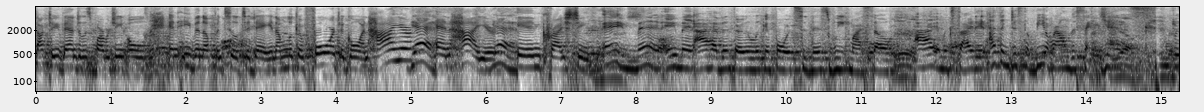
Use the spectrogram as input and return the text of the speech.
Dr. Evangelist Barbara Jean Olds, and even up until today. And I'm looking forward to going higher Yes. and higher Yes. in Christ Jesus. Amen. Amen. I have been thoroughly looking forward to this week myself. I am excited. I think just to be around the saints. Yes. For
